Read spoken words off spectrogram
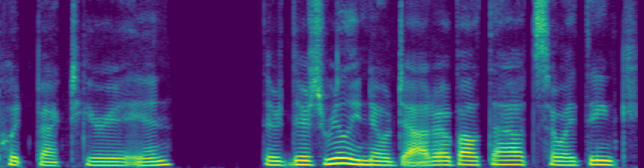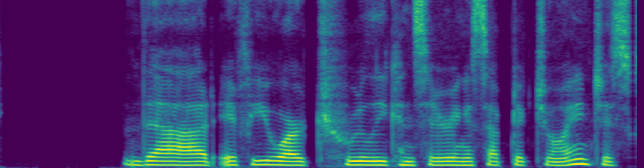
put bacteria in. There, there's really no data about that. So, I think that if you are truly considering a septic joint, just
